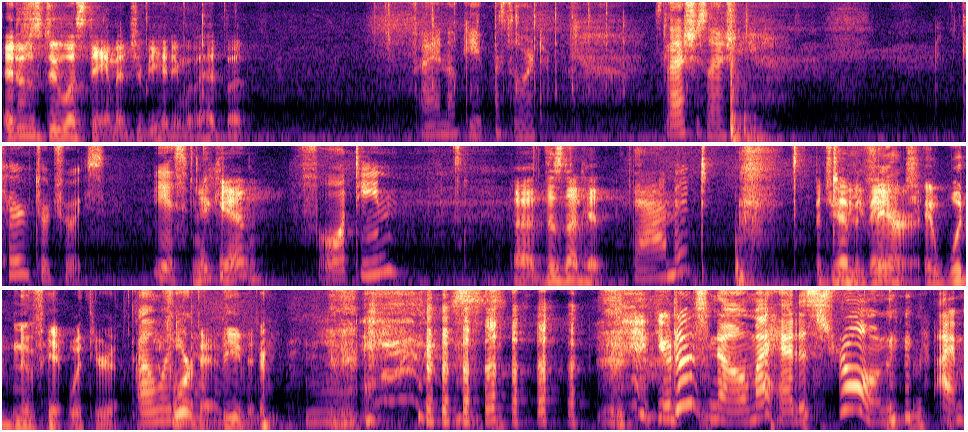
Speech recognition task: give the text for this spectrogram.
it'll just do less damage if you hit him with a headbutt. Fine, I'll keep my sword. Slashy, slashy. Character choice. Yes. You can. 14. Uh, does not hit, Damn it. but you To have be fair, it wouldn't have hit with your Oh, I forehead have- either. You don't know. My head is strong. I'm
